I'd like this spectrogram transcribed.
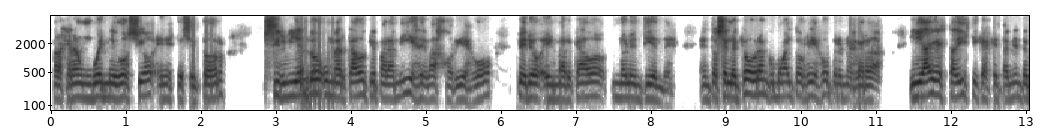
Para generar un buen negocio en este sector, sirviendo un mercado que para mí es de bajo riesgo, pero el mercado no lo entiende. Entonces le cobran como alto riesgo, pero no es verdad. Y hay estadísticas que también te,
